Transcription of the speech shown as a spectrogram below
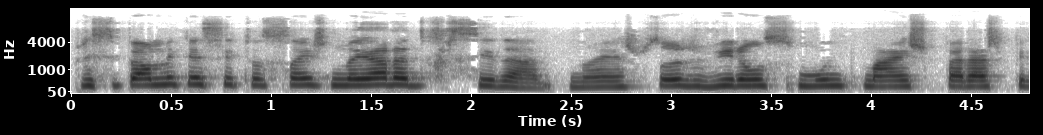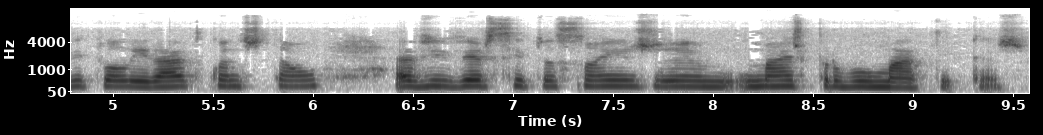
principalmente em situações de maior adversidade, não é? As pessoas viram-se muito mais para a espiritualidade quando estão a viver situações eh, mais problemáticas.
